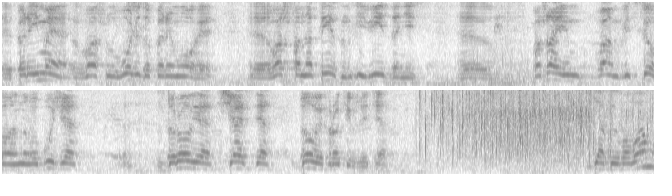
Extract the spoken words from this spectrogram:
е, перейме вашу волю до перемоги, ваш фанатизм і відданість. Бажаємо вам від всього новобужжя е, здоров'я, щастя, довгих років життя. Дякуємо вам.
